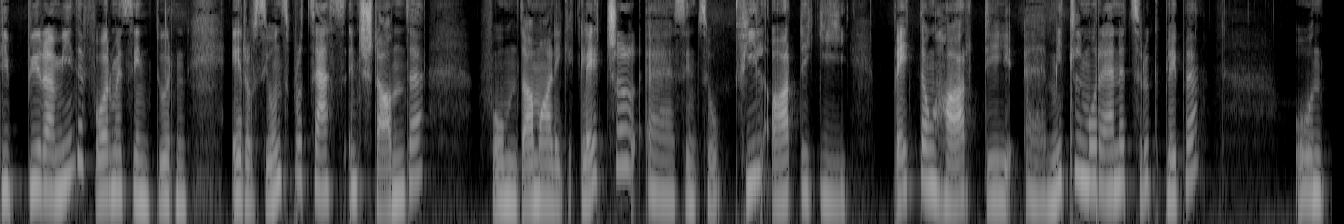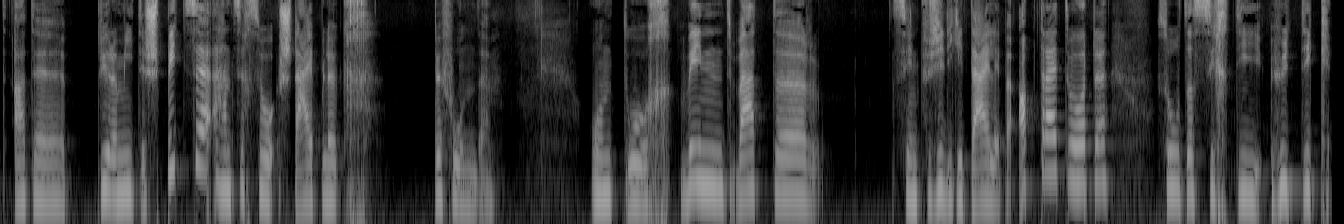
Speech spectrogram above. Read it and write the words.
Die Pyramidenformen sind durch einen Erosionsprozess entstanden. Vom damaligen Gletscher äh, sind so vielartige, betonharte äh, Mittelmoränen zurückgeblieben. Und an der Pyramidenspitze haben sich so Steinblöcke befunden. Und durch Wind, Wetter sind verschiedene Teile eben abgedreht worden, so dass sich die heutige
